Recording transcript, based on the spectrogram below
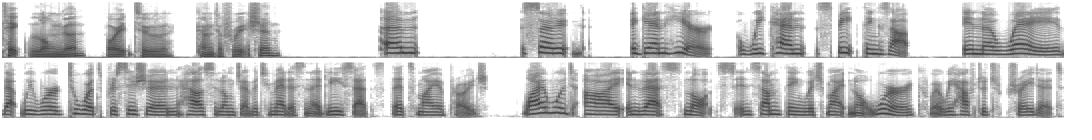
take longer for it to come to fruition? Um, so again, here we can speed things up in a way that we work towards precision health and longevity medicine. At least that's that's my approach. Why would I invest lots in something which might not work, where we have to trade it?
